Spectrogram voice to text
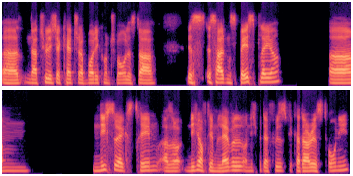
Äh, natürlicher Catcher, Body Control ist da. Ist, ist halt ein Space Player. Ähm, nicht so extrem, also nicht auf dem Level und nicht mit der Physis wie Kadarius Tony.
